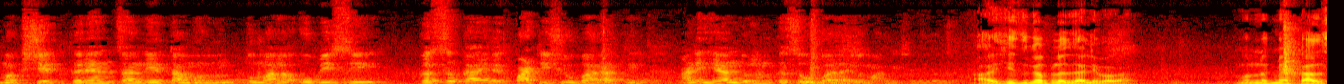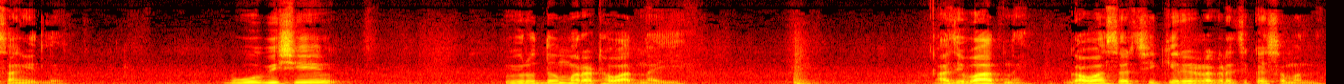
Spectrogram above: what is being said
मग शेतकऱ्यांचा नेता म्हणून तुम्हाला ओबीसी कसं काय पाठीशी उभा राहतील आणि हे आंदोलन कसं उभं राहील मागे? हीच गपलत झाली बघा. म्हणूनच मी काल सांगितलं ओबीसी विरुद्ध मराठावाद नाही. अजिबात नाही. गावासरची किरे रगडायचे काही संबंध नाही.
